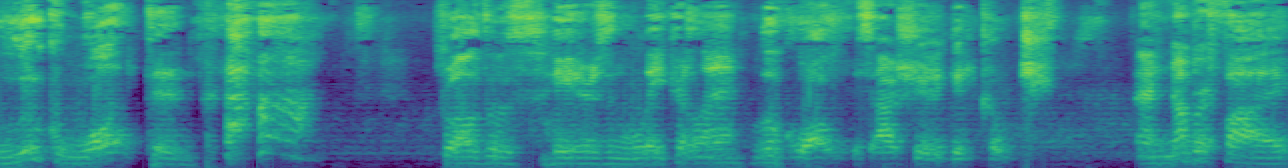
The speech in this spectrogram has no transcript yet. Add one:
Luke Walton. For all those haters in the Laker land, Luke Walton is actually a good coach. And number five,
